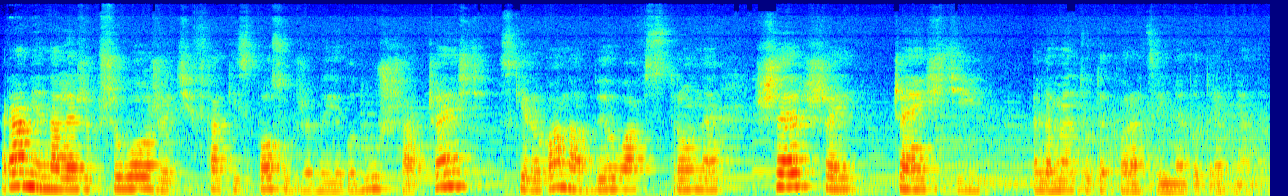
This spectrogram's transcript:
Ramię należy przyłożyć w taki sposób, żeby jego dłuższa część skierowana była w stronę szerszej części elementu dekoracyjnego drewnianego.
